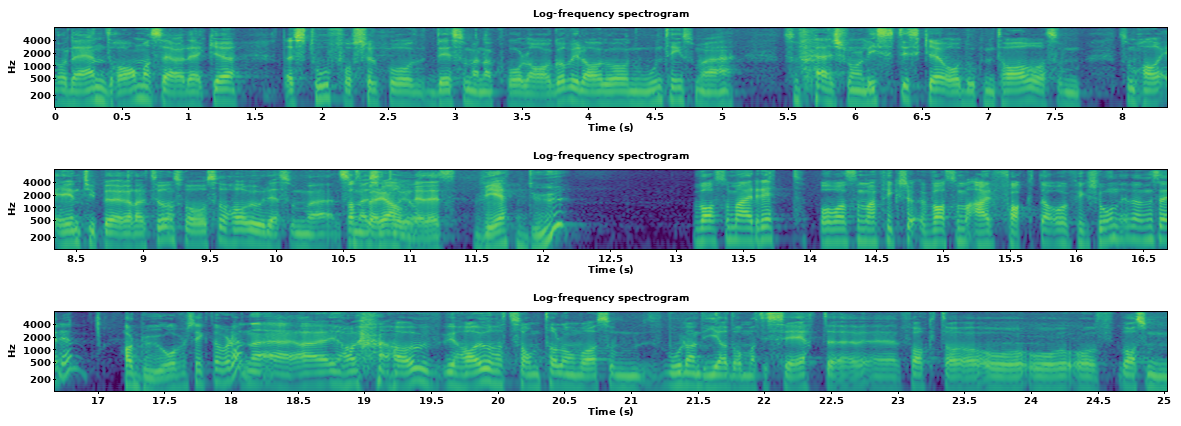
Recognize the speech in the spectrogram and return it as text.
og det er en dramaserie. Det er, ikke, det er stor forskjell på det som NRK lager. Vi lager noen ting som er, som er journalistiske og dokumentarer som, som har én type redaktøransvar, og så har vi jo det som, som Da spør jeg annerledes. Vet du hva som er rett, og hva som er, hva som er fakta og fiksjon i denne serien? Har du oversikt over det? Nei, jeg har, jeg har, Vi har jo hatt samtaler om som, hvordan de har dramatisert eh, fakta, og, og, og hva som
